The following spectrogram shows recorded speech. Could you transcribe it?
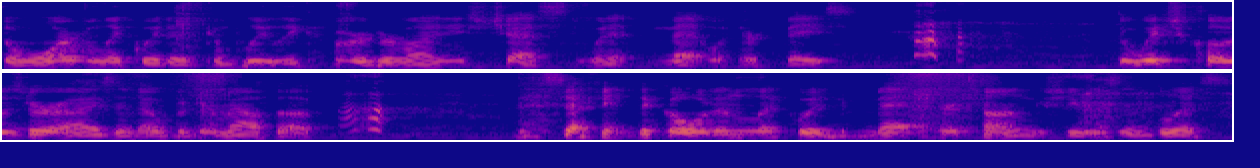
The warm liquid had completely covered Hermione's chest when it met with her face. The witch closed her eyes and opened her mouth up. The second the golden liquid met her tongue, she was in bliss.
